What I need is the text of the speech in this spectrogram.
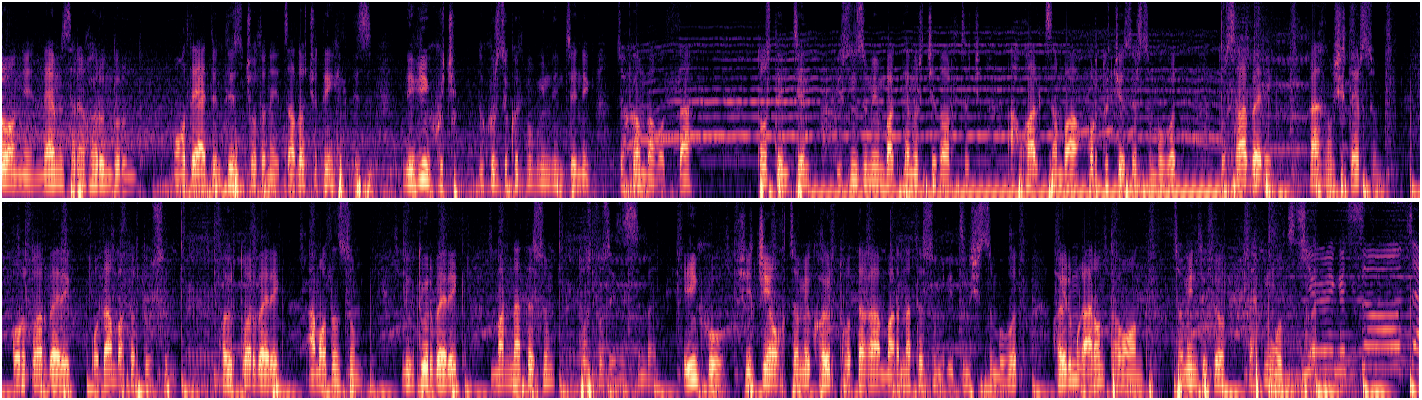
оны 8 сарын 24-нд Монголын Адвентист чуулганы залуучуудын хэлтэс нэгийн хүч нөхөрсө клубын тэмцээнийг зохион байгууллаа. Тус тэмцээнд 9 сүмийн баг тамирчид оролцож авхаалдсан ба хурд хүчээс ирсэн бөгөөд тусгай байрыг гайхамшигт тарьсан. 3 дугаар байрыг Улаанбаатар төв сүм, 2 дугаар байрыг Амгалан сүм, 1 дугаар байрыг Марната сүм тус тус эзэлсэн байна. Ийхүү шилжийн явах замыг 2 дахь удаага Марната сүм эзэмшсэн бөгөөд 2015 онд цомын төлөө дахин уулзсан.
